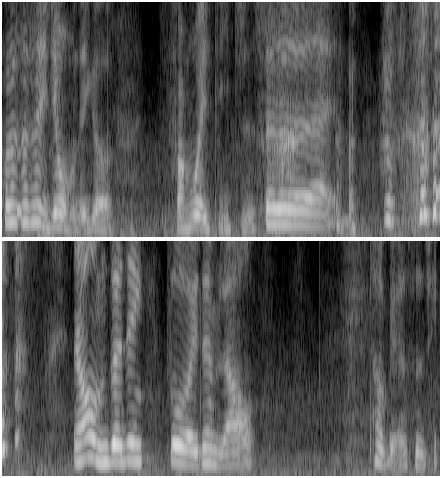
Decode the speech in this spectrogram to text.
或者这是已经我们的一个防卫机制。对对对对。然后我们最近做了一件比较特别的事情，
